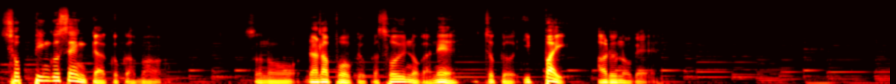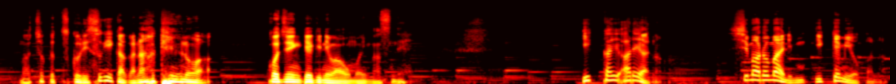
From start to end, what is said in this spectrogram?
ショッピングセンターとかまあそのララポートとかそういうのがねちょっといっぱいあるので。まあちょっと作りすぎかかなっていうのは 個人的には思いますね。一回あれやな。閉まる前に行ってみようかな。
